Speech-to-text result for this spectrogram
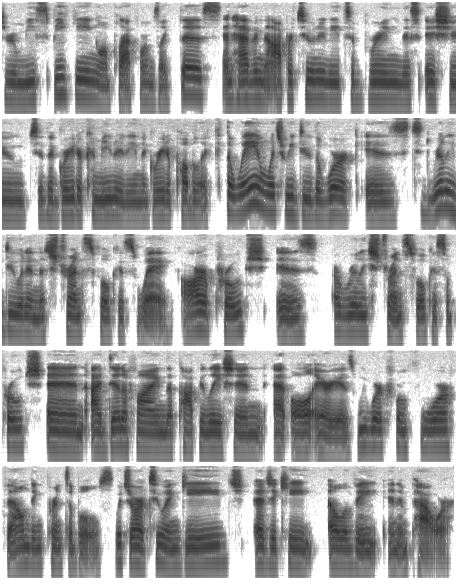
through me speaking on platforms like this and having the opportunity to bring this issue to the greater community and the greater public. The way in which we do the work is to really do it in a strengths focused way. Our approach is a really strengths focused approach and identifying the population at all areas. We work from four founding principles, which are to engage, educate, elevate, and empower.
